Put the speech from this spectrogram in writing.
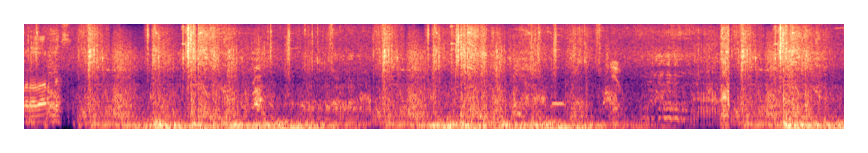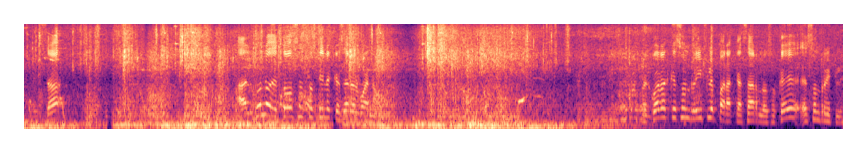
para darles. está. Alguno de todos estos tiene que ser el bueno. Recuerda que es un rifle para cazarlos, ¿ok? Es un rifle.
